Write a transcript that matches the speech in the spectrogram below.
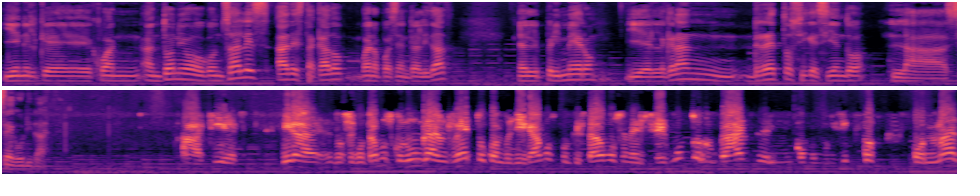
y en el que Juan Antonio González ha destacado, bueno, pues en realidad el primero y el gran reto sigue siendo la seguridad. Aquí es. Mira, nos encontramos con un gran reto cuando llegamos porque estábamos en el segundo lugar del, como municipio con más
